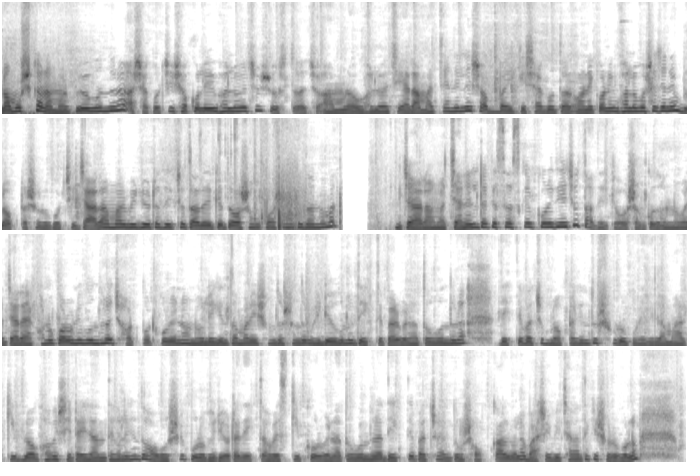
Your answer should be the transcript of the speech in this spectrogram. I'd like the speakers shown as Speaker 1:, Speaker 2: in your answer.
Speaker 1: নমস্কার আমার প্রিয় বন্ধুরা, আশা করছি সকলেই ভালো আছো, সুস্থ আছো, আমরাও ভালো আছি। আর আমার চ্যানেলে সবাইকে স্বাগত। আর অনেক অনেক ভালোবাসা জানিয়ে ব্লগটা শুরু করছি। যারা আমার ভিডিওটা দেখছ তাদেরকে তো অসংখ্য অসংখ্য ধন্যবাদ। যারা আমার চ্যানেলটাকে সাবস্ক্রাইব করে দিয়েছ, তাদেরকে অসংখ্য ধন্যবাদ। যারা এখনও করনি বন্ধুরা, ঝটপট করে নাও, নইলে কিন্তু আমার এই সুন্দর সুন্দর ভিডিওগুলো দেখতে পারবে না। তো বন্ধুরা, দেখতে পাচ্ছ ব্লগটা কিন্তু শুরু করে দিলাম। আর কি ব্লগ হবে সেটাই জানতে হলে কিন্তু অবশ্যই পুরো ভিডিওটা দেখতে হবে, স্কিপ করবে না। তো বন্ধুরা, দেখতে পাচ্ছ একদম সকালবেলা বাসি বিছানা থেকে শুরু করলাম,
